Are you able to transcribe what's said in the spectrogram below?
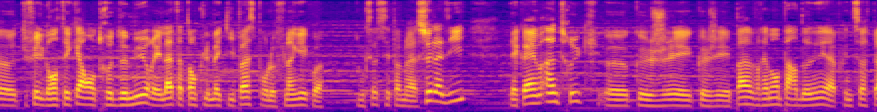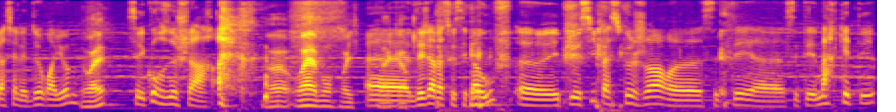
euh, tu fais le grand écart entre deux murs et là t'attends que le mec il passe pour le flinguer quoi donc ça c'est pas mal cela dit il y a quand même un truc euh, que j'ai que j'ai pas vraiment pardonné à Prince of Persia les deux royaumes Ouais, c'est les courses de chars euh, ouais, bon, oui. Euh, déjà parce que c'est pas ouf, euh, et puis aussi parce que genre c'était c'était marketé.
